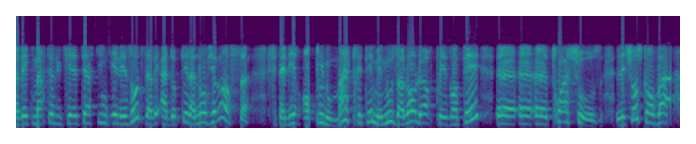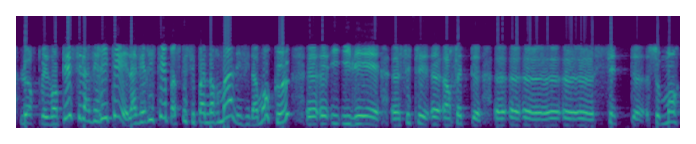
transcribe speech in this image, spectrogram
avec Martin Luther King et les autres avaient adopté la non-violence, c'est-à-dire on peut nous maltraiter, mais nous allons leur présenter trois choses. Les choses qu'on va leur présenter, c'est la vérité, la vérité, parce que c'est pas normal évidemment que il est, c'était en fait cette ce manque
